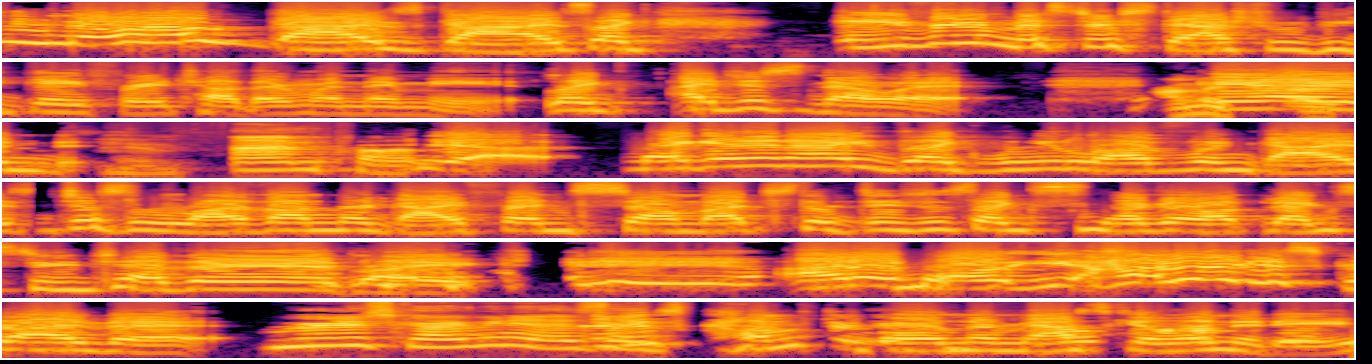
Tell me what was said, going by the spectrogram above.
you know how guys guys like avery and mr stash would be gay for each other when they meet like i just know it I'm And- I'm pumped. Yeah. Megan and I, like, we love when guys just love on their guy friends so much that they just, like, snuggle up next to each other. And, like, I don't know. How do I describe it? We were describing it as They're like just comfortable in their masculinity.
